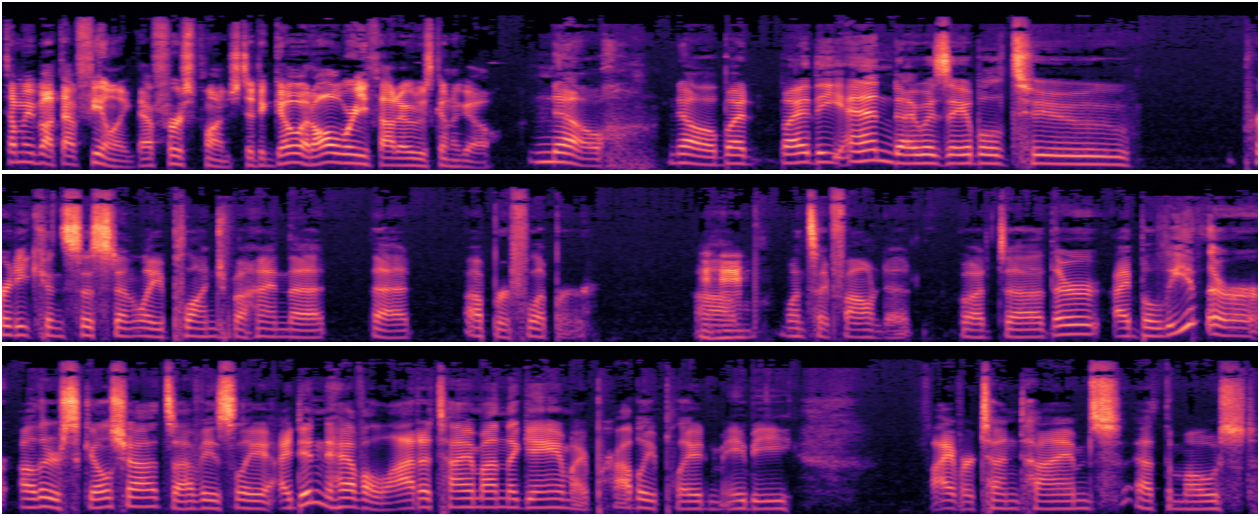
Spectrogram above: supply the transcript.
Tell me about that feeling. That first plunge. Did it go at all where you thought it was going to go? No, no, but by the end, I was able to pretty consistently plunge behind that that upper flipper. Um, once I found it, but uh, there, I believe there are other skill shots. Obviously, I didn't have a lot of time on the game. I probably played maybe five or ten times at the most.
